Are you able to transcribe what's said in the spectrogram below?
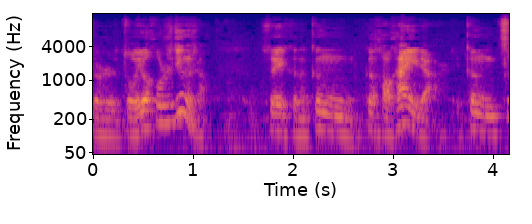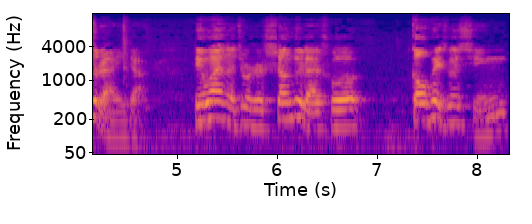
就是左右后视镜上，所以可能更更好看一点，更自然一点。另外呢，就是相对来说高配车型。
